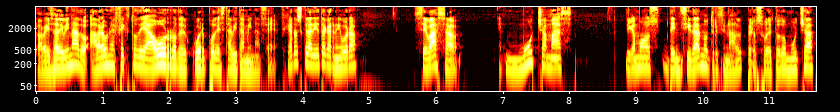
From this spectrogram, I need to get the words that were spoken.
lo habéis adivinado, habrá un efecto de ahorro del cuerpo de esta vitamina C. Fijaros que la dieta carnívora se basa en mucha más digamos, densidad nutricional, pero sobre todo mucha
